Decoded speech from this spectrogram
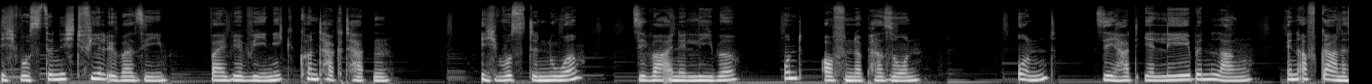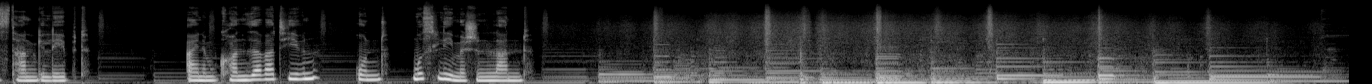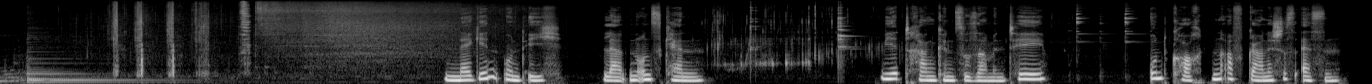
Ich wusste nicht viel über sie, weil wir wenig Kontakt hatten. Ich wusste nur, sie war eine liebe und offene Person. Und Sie hat ihr Leben lang in Afghanistan gelebt, einem konservativen und muslimischen Land. Negin und ich lernten uns kennen. Wir tranken zusammen Tee und kochten afghanisches Essen.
